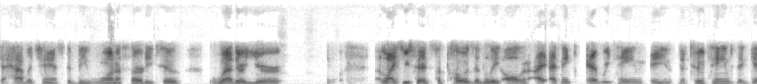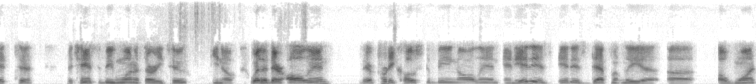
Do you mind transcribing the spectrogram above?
to have a chance to be one of 32, whether you're like you said, supposedly all in. I, I think every team, the two teams that get to the chance to be one of 32, you know, whether they're all in, they're pretty close to being all in, and it is it is definitely a a, a once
